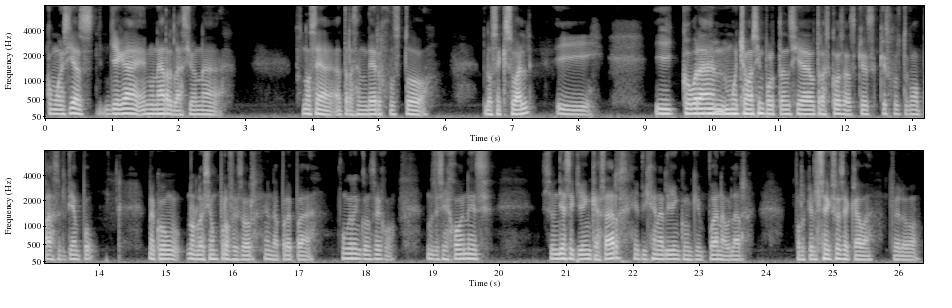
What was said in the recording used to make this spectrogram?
como decías, llega en una relación a, pues no sé, a, a trascender justo lo sexual y, y cobran Mm. mucha más importancia otras cosas, que es, que es justo como pasa el tiempo. Me acuerdo, nos lo decía un profesor en la prepa, fue un gran consejo. Nos decía, jóvenes, si un día se quieren casar, elijan a alguien con quien puedan hablar, porque el sexo se acaba, pero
